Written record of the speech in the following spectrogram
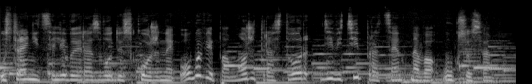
Устранить солевые разводы с кожаной обуви поможет раствор 9% уксуса.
